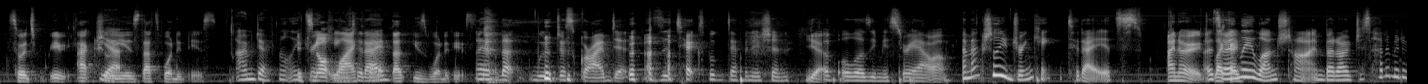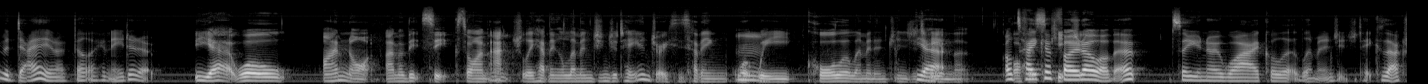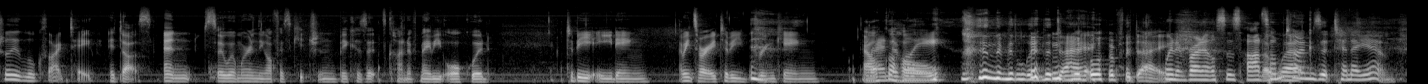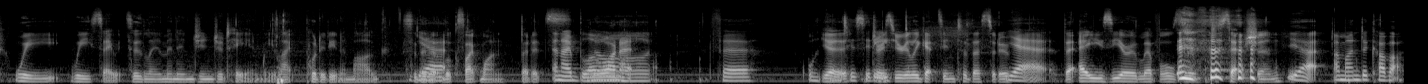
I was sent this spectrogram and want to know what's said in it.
so it's it actually Yeah. is that's what it is I'm definitely it's drinking not like today. that that is what it is Uh, that we've described it as a textbook definition Yeah. of All Aussie Mystery Hour. I'm actually drinking today. It's i know it's like I- only lunchtime, but I've just had a bit of a day and I felt like I needed it. yeah well i'm not i'm a bit sick so Mm. i'm actually having a lemon ginger tea and Josie's having what we call a lemon and ginger Yeah. tea in the I'll take a kitchen. photo of it so you know why I call it a lemon and ginger tea because it actually looks like tea. It does. And so when we're in the office kitchen, because it's kind of maybe awkward to be eating, I mean, sorry, to be drinking alcohol in the middle of the day middle of the day. when everyone else is hard at work. Sometimes at 10 a.m., we, we say it's a lemon and ginger tea and we like put it in a mug so that it looks like one, but it's. And I blow on it. not. for Yeah, authenticity. Josie really gets into the sort of Yeah. the ASIO levels of deception. Yeah, I'm undercover.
